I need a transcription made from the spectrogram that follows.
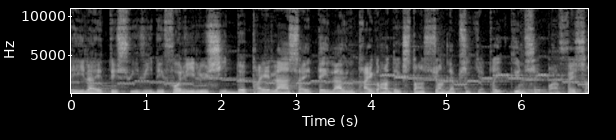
et il a été suivi des folies lucides de Tréla. Ça a été là une très grande extension de la psychiatrie qui ne s'est pas fait sans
